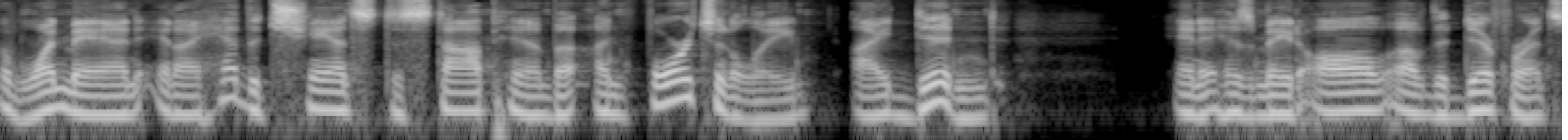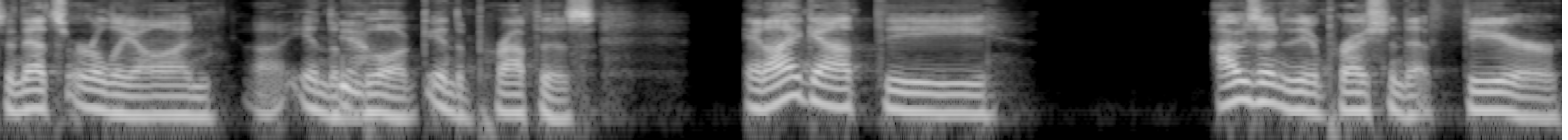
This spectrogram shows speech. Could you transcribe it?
of one man, and I had the chance to stop him, but unfortunately, I didn't, and it has made all of the difference. And that's early on uh, in the yeah. book, in the preface. And I got the I was under the impression that fear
